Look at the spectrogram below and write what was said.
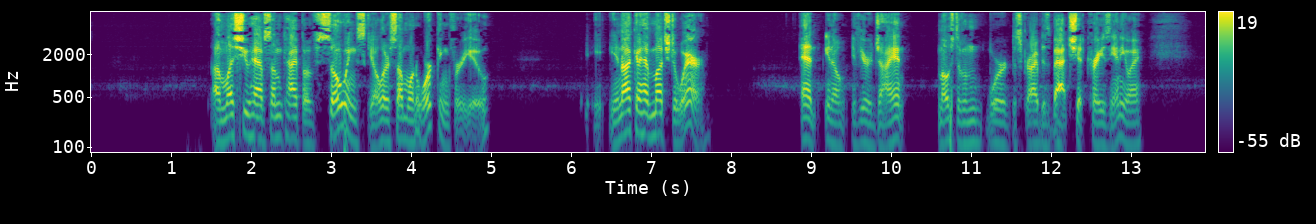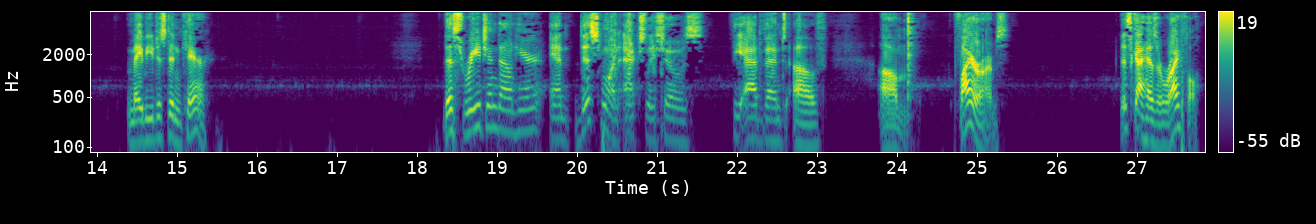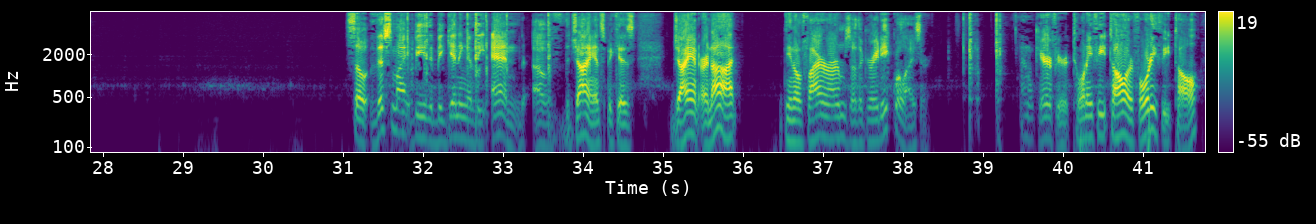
unless you have some type of sewing skill or someone working for you, you're not going to have much to wear. And, you know, if you're a giant, most of them were described as batshit crazy anyway. Maybe you just didn't care. This region down here, and this one actually shows the advent of um, firearms. This guy has a rifle. So this might be the beginning of the end of the Giants because, giant or not, you know, firearms are the great equalizer. I don't care if you're 20 feet tall or 40 feet tall.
